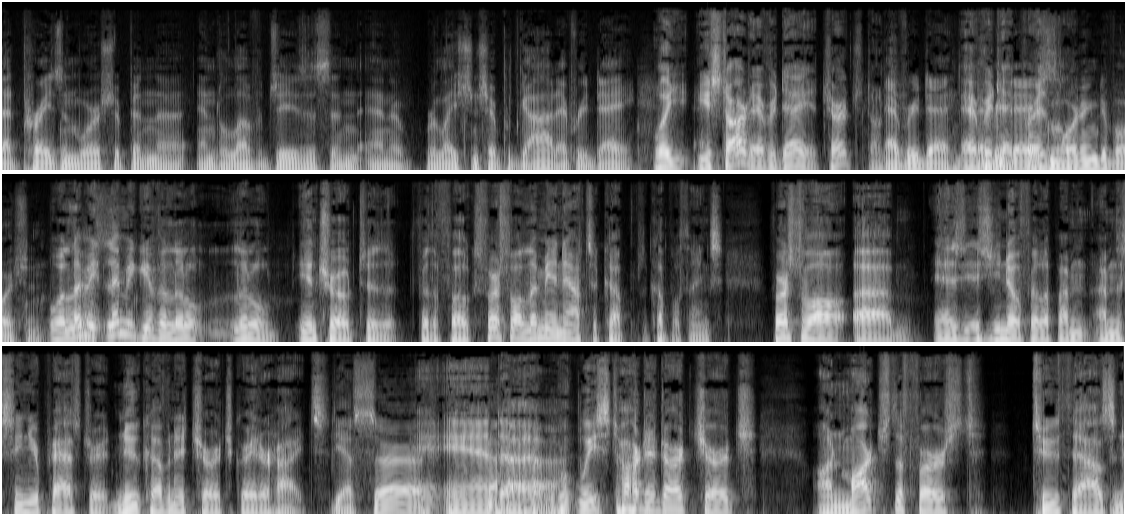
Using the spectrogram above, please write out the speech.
that praise and worship and the and the love of Jesus and, and a relationship with God every day. Well, you start every day at church, don't you? Every day, every, every day, day is morning devotion. Well, let yes. me let me give a little little intro to the for the folks. First of all, let me announce a couple a couple things. First of all, um, as as you know, Philip, I'm I'm the senior pastor at New Covenant Church, Greater Heights. Yes, sir. And uh, we started our church on March the first, two thousand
